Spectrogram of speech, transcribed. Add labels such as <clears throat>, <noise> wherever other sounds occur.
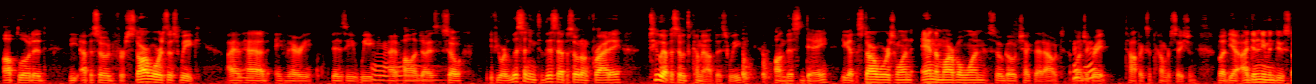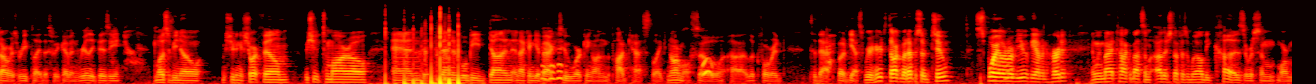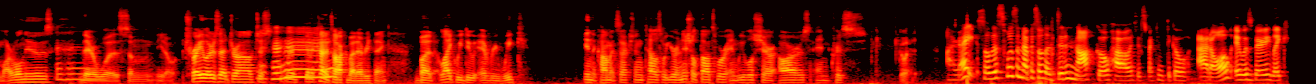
uploaded the episode for Star Wars this week. I have had a very busy week. I apologize. So, if you are listening to this episode on Friday, two episodes come out this week on this day. You got the Star Wars one and the Marvel one, so go check that out. A bunch of great topics of conversation. But yeah, I didn't even do Star Wars replay this week. I've been really busy. Most of you know I'm shooting a short film. We shoot tomorrow, and then it will be done, and I can get back <laughs> to working on the podcast like normal. So uh, look forward to that. But yes, we're here to talk about episode two. Spoiler review if you haven't heard it. And we might talk about some other stuff as well because there was some more Marvel news. Mm-hmm. There was some, you know, trailers that dropped. Just we're gonna mm-hmm. kind of talk about everything. But like we do every week, in the comment section, tell us what your initial thoughts were, and we will share ours. And Chris, go ahead. All right. So this was an episode that did not go how I was expecting to go at all. It was very like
